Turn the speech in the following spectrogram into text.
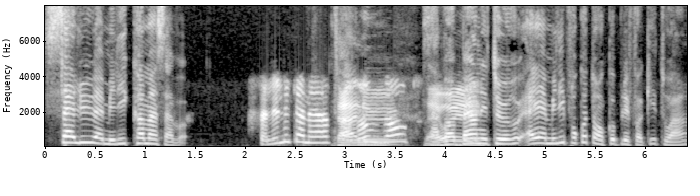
Salut, Amélie. Comment ça va? Salut les canettes, ça va Salut. vous autres? Ça Ben va oui. bien, on est heureux. Hey, Amélie, pourquoi ton couple est foqué, toi?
